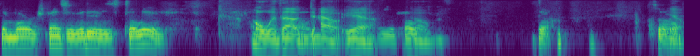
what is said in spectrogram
the more expensive it is to live. oh without Um, doubt yeah Because of health. no, So Yeah.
